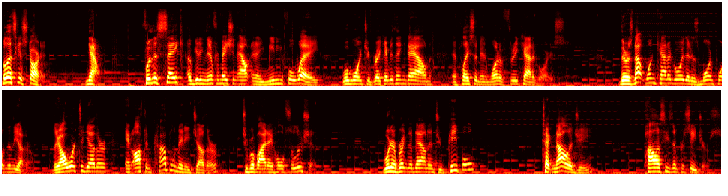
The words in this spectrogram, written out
But let's get started. Now, for the sake of getting the information out in a meaningful way, we're going to break everything down and place them in one of three categories. There is not one category that is more important than the other. They all work together and often complement each other to provide a whole solution. We're going to break them down into people, technology, policies, and procedures.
